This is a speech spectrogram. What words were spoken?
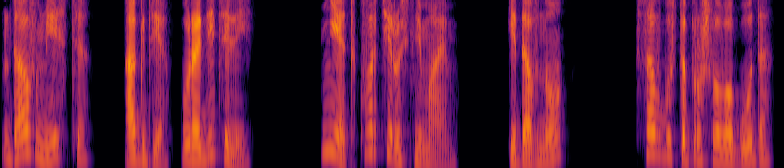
Да, вместе. А где? У родителей? Нет, квартиру снимаем. И давно? С августа прошлого года.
